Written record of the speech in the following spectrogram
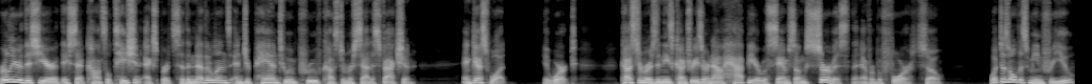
Earlier this year, they sent consultation experts to the Netherlands and Japan to improve customer satisfaction. And guess what? It worked. Customers in these countries are now happier with Samsung's service than ever before. So, what does all this mean for you?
